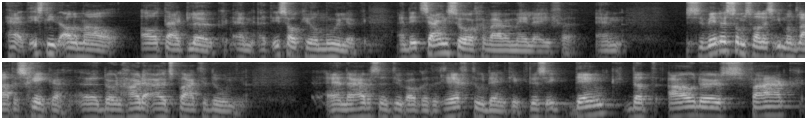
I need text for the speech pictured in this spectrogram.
Hè, het is niet allemaal altijd leuk en het is ook heel moeilijk. En dit zijn zorgen waar we mee leven. En ze willen soms wel eens iemand laten schrikken uh, door een harde uitspraak te doen. En daar hebben ze natuurlijk ook het recht toe, denk ik. Dus ik denk dat ouders vaak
